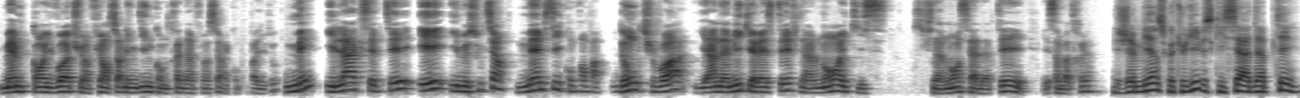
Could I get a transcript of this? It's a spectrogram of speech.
Même quand il voit que je suis influenceur LinkedIn comme train d'influenceur, il comprend pas du tout. Mais il l'a accepté et il me soutient, même s'il comprend pas. Donc, tu vois, il y a un ami qui est resté finalement et qui, qui finalement s'est adapté et, ça me va très bien. J'aime bien ce que tu dis parce qu'il s'est adapté.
